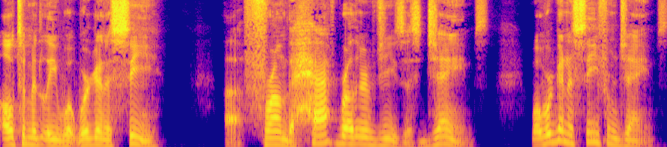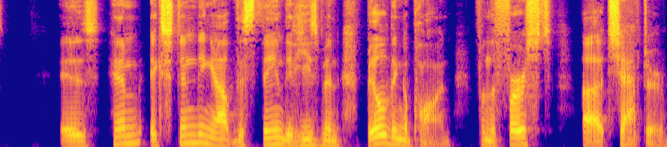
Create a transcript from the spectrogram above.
Ultimately, what we're going to see uh, from the half brother of Jesus, James, what we're going to see from James is him extending out this theme that he's been building upon from the first uh, chapter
